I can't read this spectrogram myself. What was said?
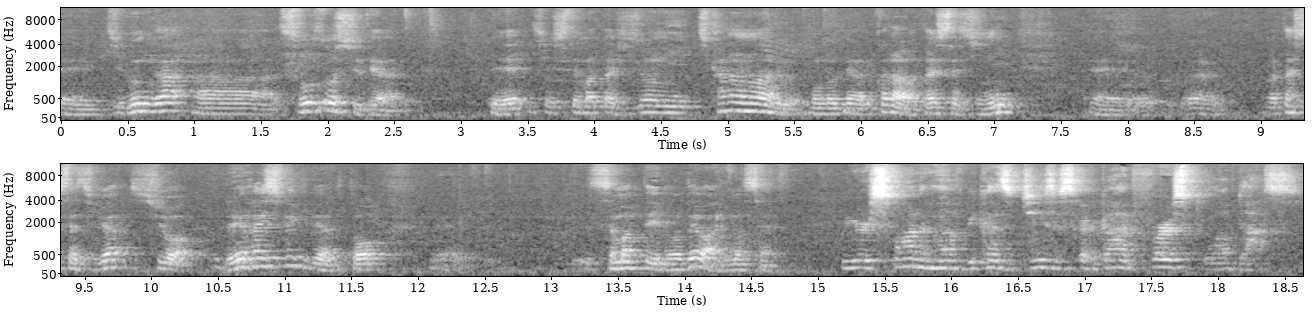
えー自分が創造主であるでそしてまた非常に力のあるものであるから私たちに、えー私たちが主を礼拝すべきであると、えー迫っているのではありません。We respond in love because Jesus or God first loved us.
